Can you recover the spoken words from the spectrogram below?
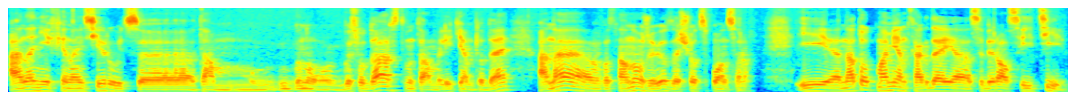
она не финансируется там, ну, государством там, или кем-то, да, она в основном живет за счет спонсоров. И на тот момент, когда я собирался идти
